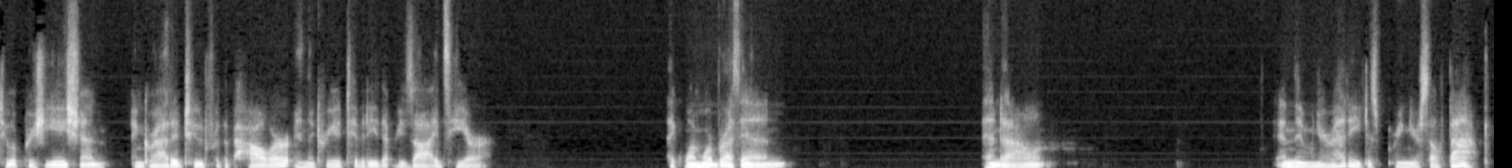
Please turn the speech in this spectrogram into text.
to appreciation and gratitude for the power and the creativity that resides here. Take one more breath in and out. And then when you're ready, just bring yourself back.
